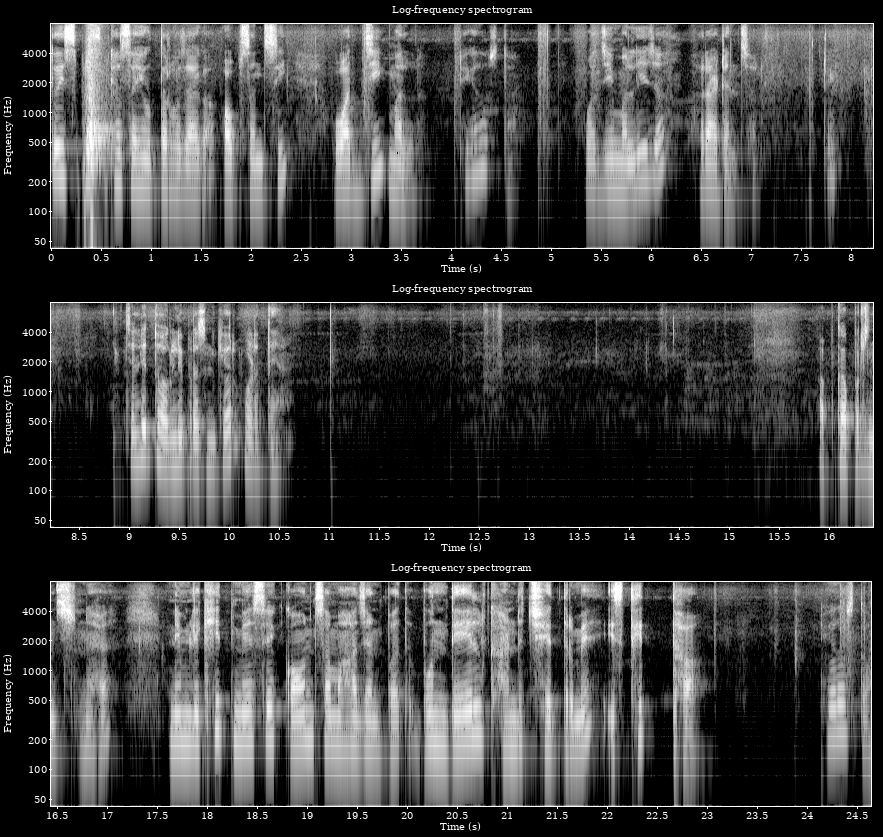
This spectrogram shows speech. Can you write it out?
तो इस प्रश्न का सही उत्तर हो जाएगा ऑप्शन सी वज्जी मल ठीक है दोस्तों? वज्जी मल इज़ अ राइट आंसर। ठीक? चलिए तो अगले प्रश्न की ओर बढ़ते हैं। आपका प्रश्न है, निम्नलिखित में से कौन सा महाजनपद बुंदेलखंड क्षेत्र में स्थित था? ठीक है दोस्तों?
